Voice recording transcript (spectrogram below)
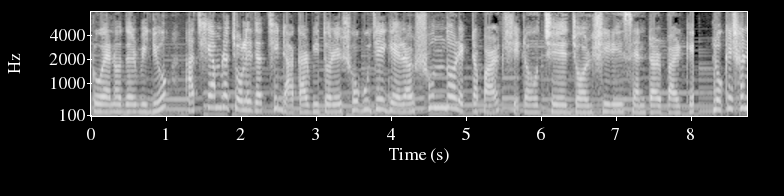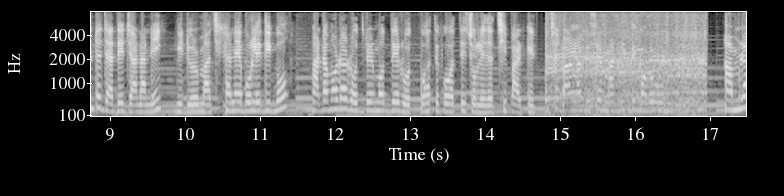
টু অ্যানাদার ভিডিও। আজকে আমরা চলে যাচ্ছি ঢাকার ভিতরে সবুজে ঘেরা সুন্দর একটা পার্ক, সেটা হচ্ছে জলশিরি সেন্টার পার্কে। লোকেশনটা যাদের জানা নেই, ভিডিওর মাঝখানে বলে দিব। আডামরা রোদ্রের মধ্যে রোদ পোহাতে পোহাতে চলে যাচ্ছি পার্কে। বাংলাদেশের মাটিতে মরুভূমি। আমরা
